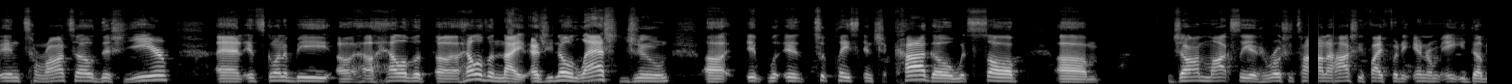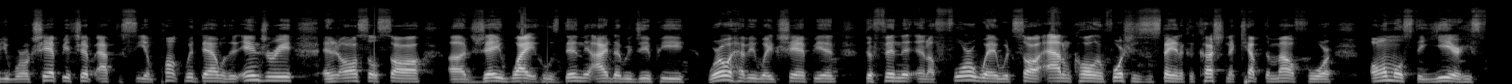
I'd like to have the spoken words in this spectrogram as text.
in Toronto this year and it's going to be a, a, hell of a, a, hell of a night. As you know, last June, uh, it it took place in Chicago, which saw um, Jon Moxley and Hiroshi Tanahashi fight for the interim AEW World Championship after CM Punk went down with an injury. And it also saw uh, Jay White, who's then the IWGP World Heavyweight Champion, defended in a four way, which saw Adam Cole unfortunately sustain a concussion that kept him out for almost a year. He's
